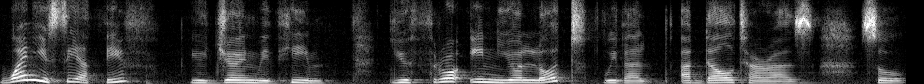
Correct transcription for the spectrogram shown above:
When you see a thief you join with him. You throw in your lot with adulterers. So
